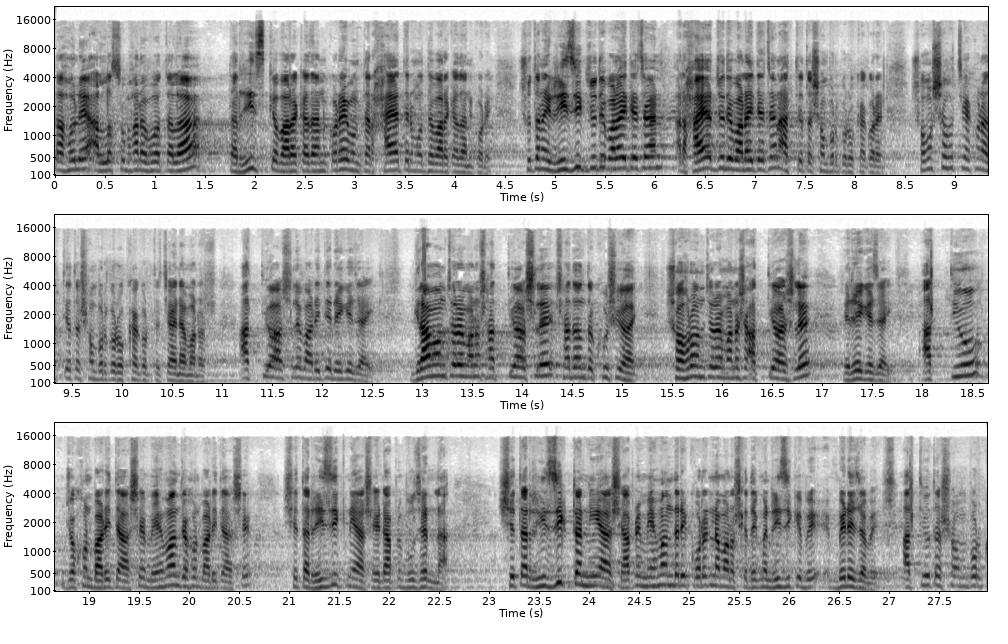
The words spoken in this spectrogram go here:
তাহলে আল্লাহ সুবাহানুভতালা তার রিজকে বারাকা দান করে এবং তার হায়াতের মধ্যে বারাকা দান করে। সুতরাং রিজিক যদি বাড়াইতে চান আর হায়াত যদি বাড়াইতে চান আত্মীয়তার সম্পর্ক রক্ষা করেন। সমস্যা হচ্ছে এখন আত্মীয়তার সম্পর্ক রক্ষা করতে চায় না মানুষ। আত্মীয় আসলে বাড়িতে রেগে যায়। গ্রাম অঞ্চলের মানুষ আত্মীয় আসলে সাধারণত খুশি হয়। শহর অঞ্চলের মানুষ আত্মীয় আসলে রেগে যায়। আত্মীয় যখন বাড়িতে আসে, মেহমান যখন বাড়িতে আসে, সে তার রিজিক নিয়ে আসে, এটা আপনি বুঝেন না। সে তার রিজিকটা নিয়ে আসে। আপনি মেহমানদারি করেন না মানুষকে, দেখবেন রিজিকে বেড়ে যাবে। আত্মীয়তার সম্পর্ক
